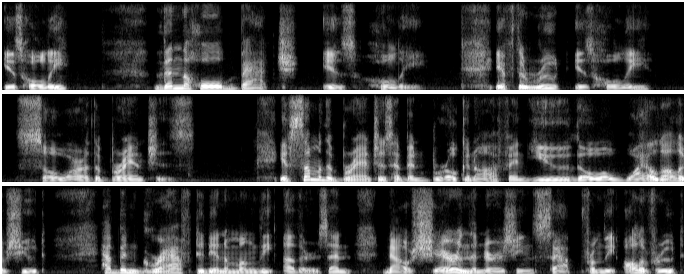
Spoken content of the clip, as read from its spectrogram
is holy, then the whole batch is holy. If the root is holy, so are the branches. If some of the branches have been broken off, and you, though a wild olive shoot, have been grafted in among the others, and now share in the nourishing sap from the olive root,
